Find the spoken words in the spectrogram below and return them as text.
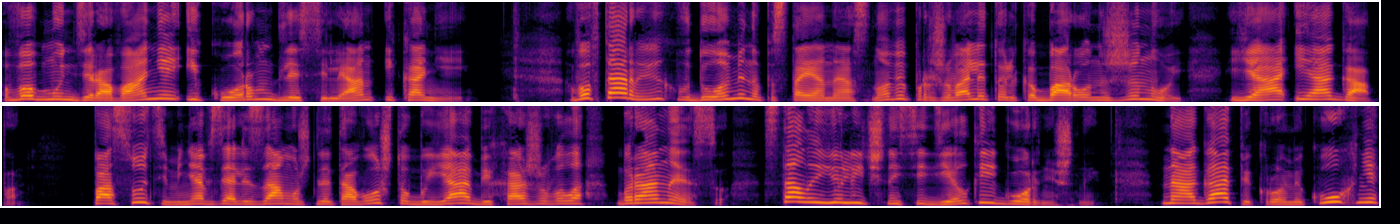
в обмундирование и корм для селян и коней. Во-вторых, в доме на постоянной основе проживали только барон с женой, я и Агапа. По сути, меня взяли замуж для того, чтобы я обихаживала баронессу, стала ее личной сиделкой и горничной. На Агапе, кроме кухни,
